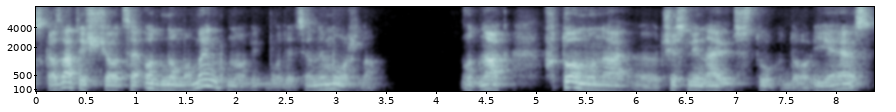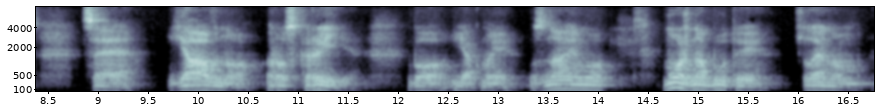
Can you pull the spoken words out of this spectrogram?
Сказати, що це одномоментно відбудеться, не можна. Однак, в тому на е, числі навіть вступ до ЄС це явно розкриє. Бо, як ми знаємо, можна бути членом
